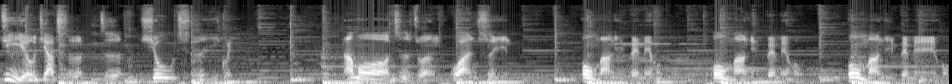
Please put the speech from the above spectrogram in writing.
具有加持之修持仪轨，南无至尊观世音，唵嘛呢呗咪吽，唵嘛呢呗咪吽，唵嘛呢呗咪吽，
